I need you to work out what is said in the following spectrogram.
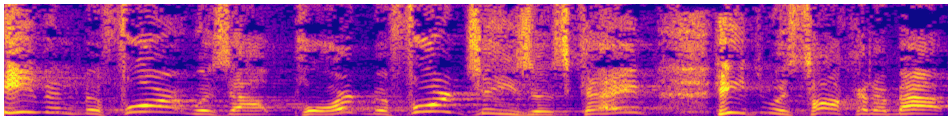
Even before it was outpoured, before Jesus came, he was talking about,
